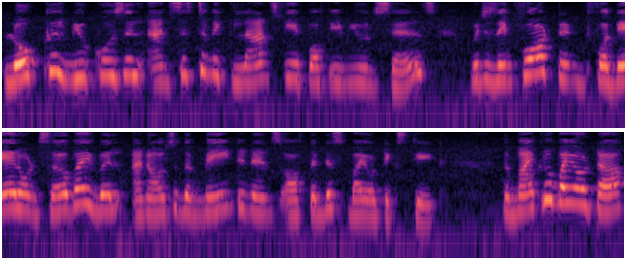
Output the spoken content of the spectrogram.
local mucosal and systemic landscape of immune cells, which is important for their own survival and also the maintenance of the dysbiotic state. The microbiota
